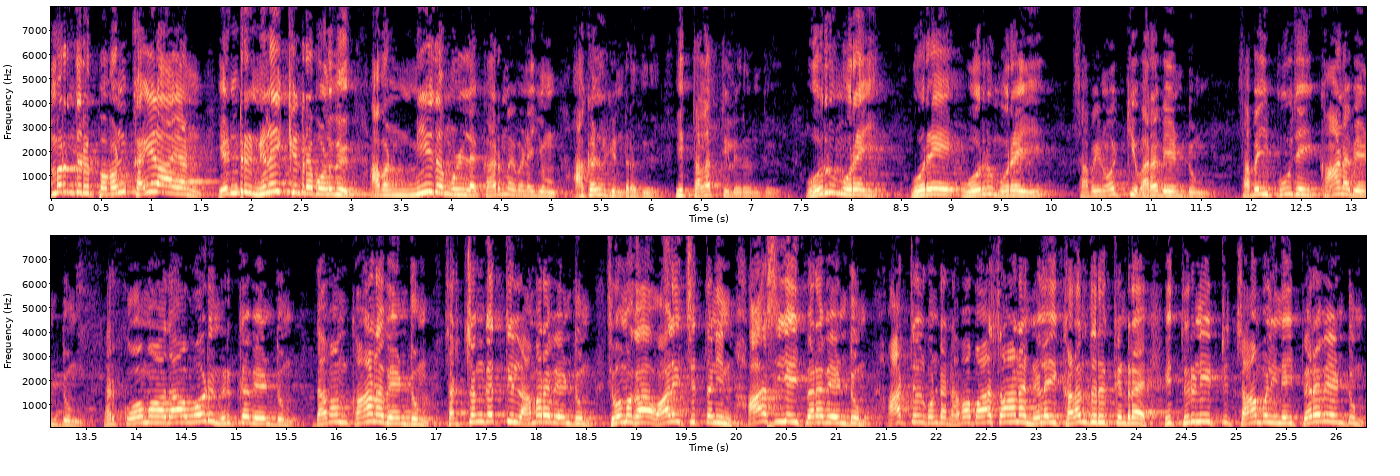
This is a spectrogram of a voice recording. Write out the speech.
அமர்ந்திருப்பவன் கைலாயன் என்று நினைக்கின்ற பொழுது அவன் மீதமுள்ள கர்ம வினையும் அகல்கின்றது இத்தலத்திலிருந்து. ஒரு முறை ஒரே ஒரு முறை சபை நோக்கி வர வேண்டும் சபை பூஜை காண வேண்டும். நற்கோமாதாவோடு நிற்க வேண்டும். தவம் காண வேண்டும். சற்சங்கத்தில் அமர வேண்டும். சிவமகா வாழைச்சித்தனின் ஆசியை பெற வேண்டும். ஆற்றல் கொண்ட நவபாசான நிலை கலந்திருக்கின்ற இத்திருநீற்று சாம்பலினை பெற வேண்டும்.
